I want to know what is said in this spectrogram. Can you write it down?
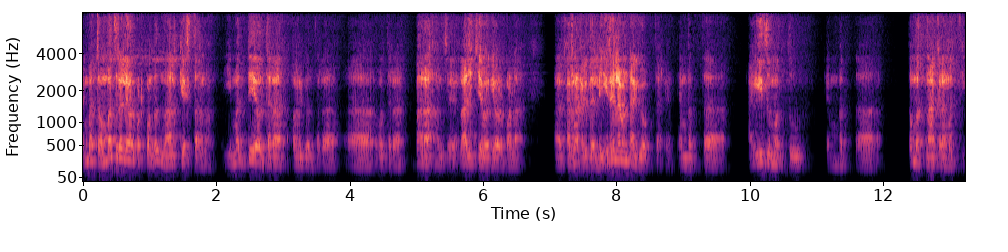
ಎಂಬತ್ತೊಂಬತ್ತರಲ್ಲಿ ಅವ್ರು ಪಡ್ಕೊಂಡದ್ದು ನಾಲ್ಕೇ ಸ್ಥಾನ. ಈ ಮಧ್ಯೆ ಒಂಥರ ಅವ್ರಿಗೆ ಒಂಥರ ಬರ ಅಂದ್ರೆ ರಾಜಕೀಯವಾಗಿ ಅವರು ಬಹಳ ಕರ್ನಾಟಕದಲ್ಲಿ ಇರೆಲೆವೆಂಟ್ ಆಗಿ ಹೋಗ್ತಾರೆ. ಎಂಬತ್ತ ಐದು ಮತ್ತು ಎಂಬತ್ತ ತೊಂಬತ್ನಾಲ್ಕರ ಮಧ್ಯೆ.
